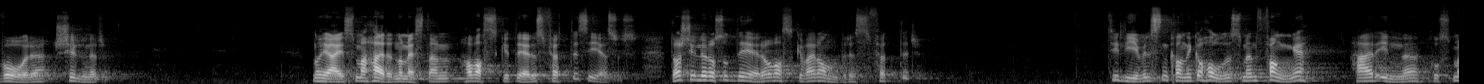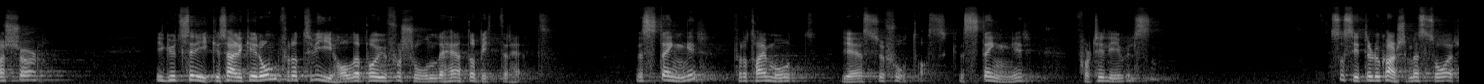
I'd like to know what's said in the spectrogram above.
våre skyldnere. Når jeg som er Herren og Mesteren, har vasket deres føtter, sier Jesus, da skylder også dere å vaske hverandres føtter. Tilgivelsen kan ikke holdes som en fange her inne hos meg sjøl. I Guds rike så er det ikke rom for å tviholde på uforsonlighet og bitterhet. Det stenger for å ta imot Jesu fotvask. Det stenger for tilgivelsen. Så sitter du kanskje med sår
